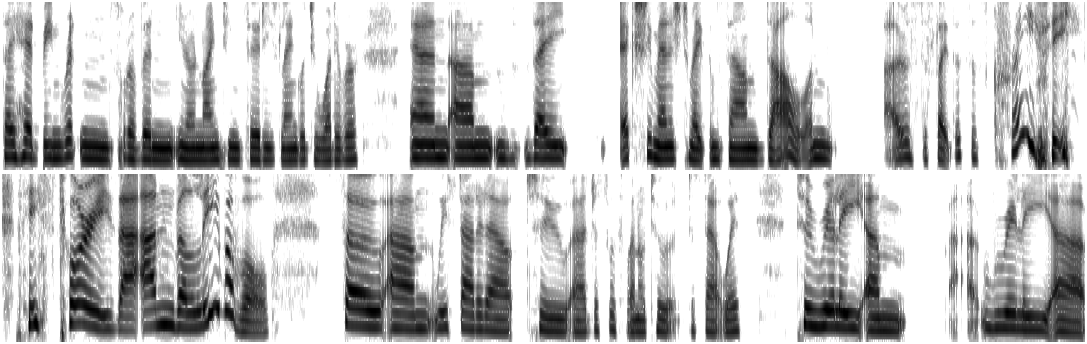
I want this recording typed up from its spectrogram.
they had been written sort of in, you know, 1930s language or whatever. And um, they actually managed to make them sound dull. And I was just like, this is crazy. These stories are unbelievable. So um, we started out to, uh, just with one or two to start with, to really, um, really uh,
